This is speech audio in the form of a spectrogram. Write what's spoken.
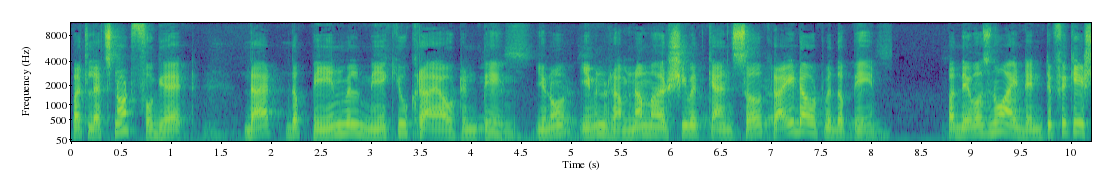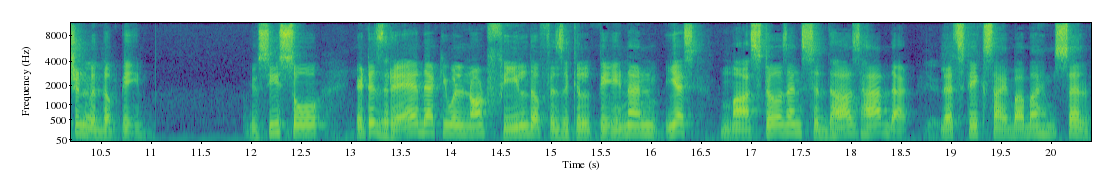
But let's not forget hmm. that the pain will make you cry out in pain. Yes. You know, Yes. even Ramana Maharshi with cancer cried out with the pain. But there was no identification with the pain. You see, so it is rare that you will not feel the physical pain. And yes, masters and siddhas have that. Yes. Let's take Sai Baba himself.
